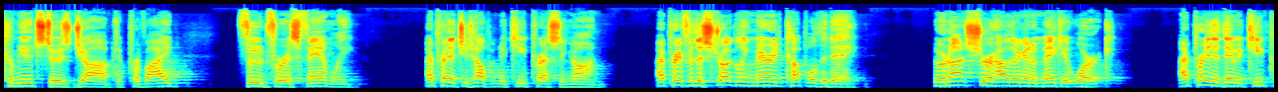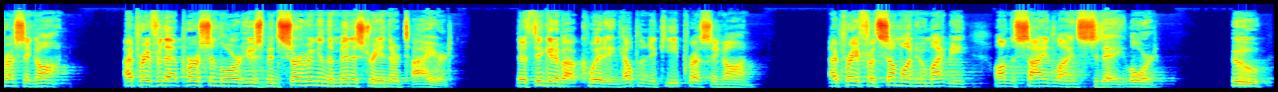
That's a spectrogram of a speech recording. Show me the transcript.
commutes to his job to provide food for his family. I pray that you'd help him to keep pressing on. I pray for the struggling married couple today who are not sure how they're going to make it work. I pray that they would keep pressing on. I pray for that person, Lord, who's been serving in the ministry and they're tired. They're thinking about quitting. Help them to keep pressing on. I pray for someone who might be on the sidelines today, Lord, who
